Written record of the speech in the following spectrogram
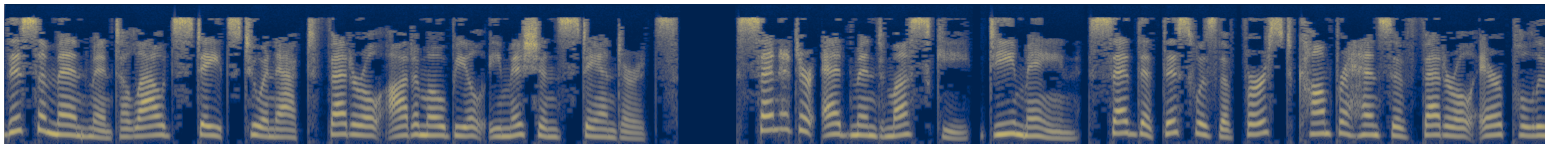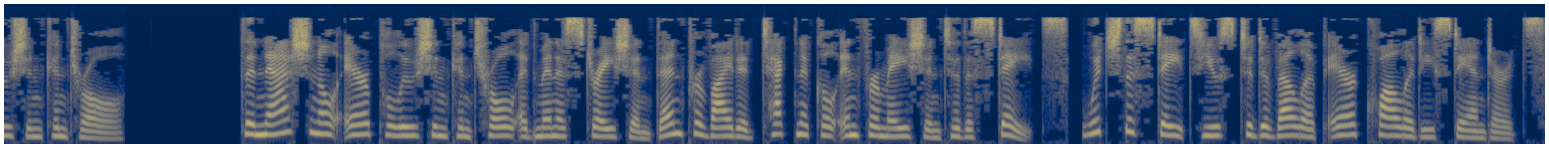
This amendment allowed states to enact federal automobile emissions standards. Senator Edmund Muskie D. Maine said that this was the first comprehensive federal air pollution control. The National Air Pollution Control Administration then provided technical information to the states, which the states used to develop air quality standards.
